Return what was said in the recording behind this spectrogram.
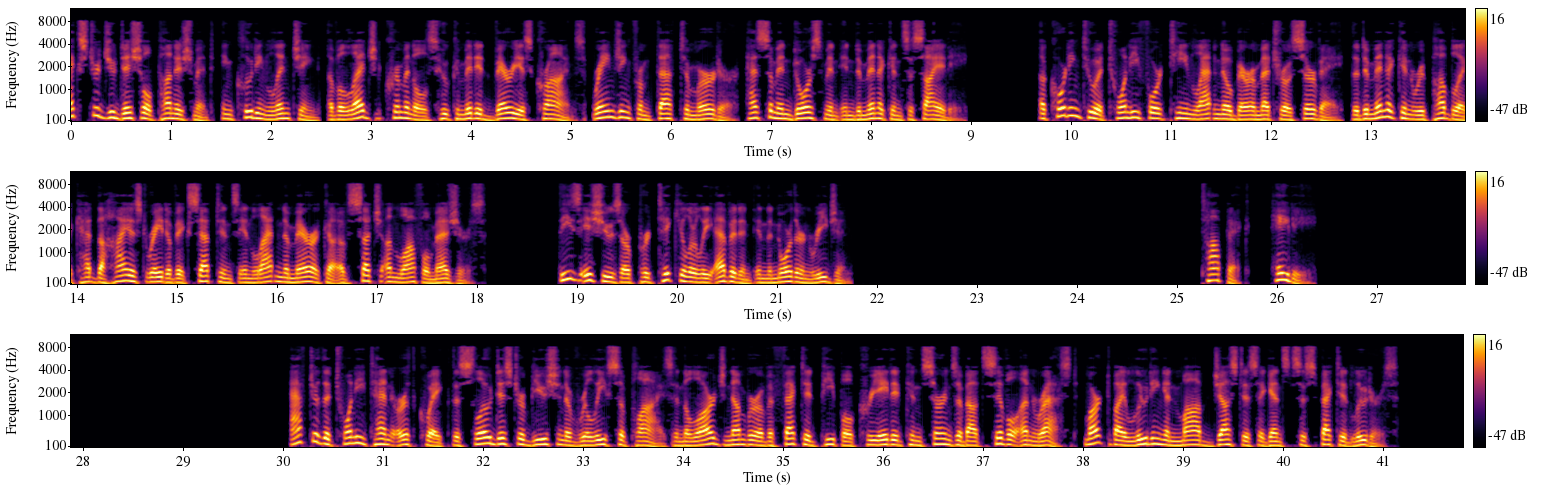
Extrajudicial punishment, including lynching, of alleged criminals who committed various crimes, ranging from theft to murder, has some endorsement in Dominican society. According to a 2014 Latinobarometro survey, the Dominican Republic had the highest rate of acceptance in Latin America of such unlawful measures. These issues are particularly evident in the northern region. Haiti After the 2010 earthquake the slow distribution of relief supplies and the large number of affected people created concerns about civil unrest, marked by looting and mob justice against suspected looters.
